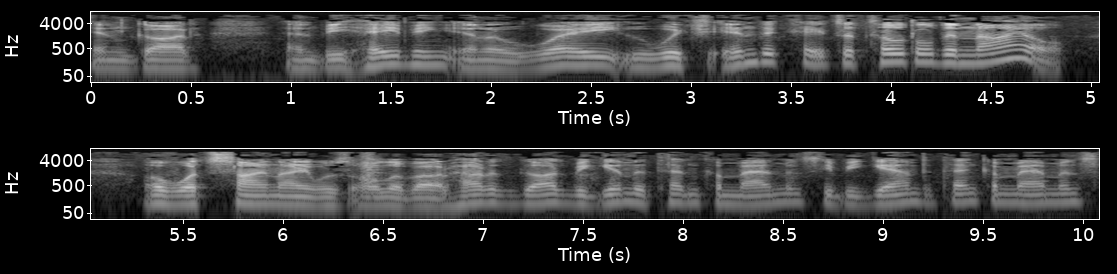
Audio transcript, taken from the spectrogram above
in God and behaving in a way which indicates a total denial of what Sinai was all about. How did God begin the Ten Commandments? He began the Ten Commandments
